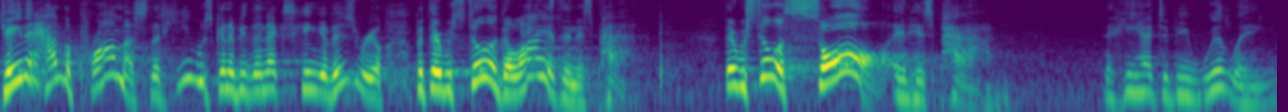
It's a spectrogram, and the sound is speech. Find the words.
David had the promise that he was going to be the next king of Israel, but there was still a Goliath in his path. There was still a Saul in his path that he had to be willing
